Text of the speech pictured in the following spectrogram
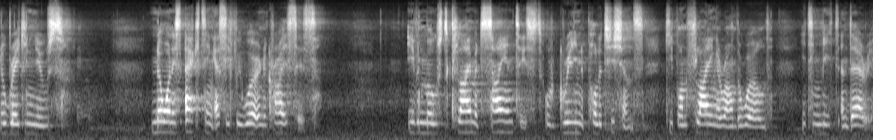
no breaking news. No one is acting as if we were in a crisis. Even most climate scientists or green politicians keep on flying around the world, eating meat and dairy.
